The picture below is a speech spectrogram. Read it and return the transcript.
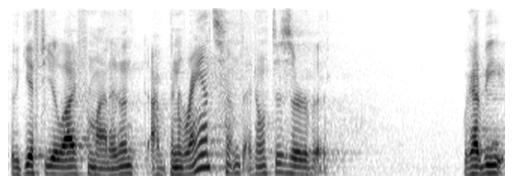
for the gift of your life for mine. I don't, I've been ransomed. I don't deserve it. We got to be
